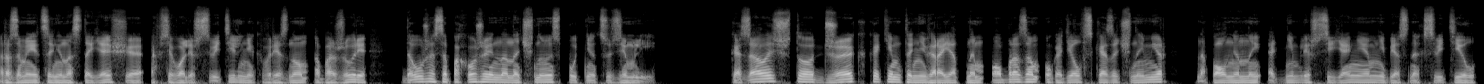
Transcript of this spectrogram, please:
Разумеется, не настоящая, а всего лишь светильник в резном абажуре, до ужаса похожий на ночную спутницу Земли. Казалось, что Джек каким-то невероятным образом угодил в сказочный мир — наполненный одним лишь сиянием небесных светил,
